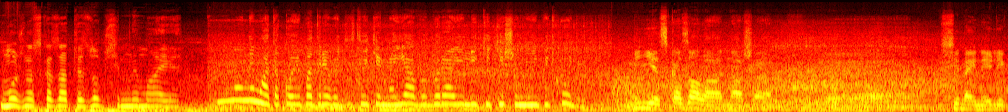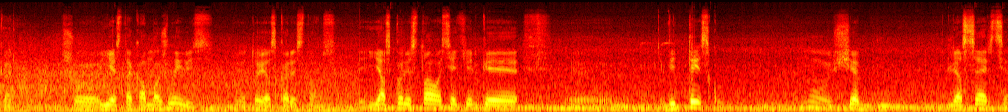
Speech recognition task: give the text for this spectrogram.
можна сказати, зовсім немає. Ну, нема такої потреби, дійсно. Я вибираю ліки ті, що мені підходять. Мені сказала наша е, сімейний лікар, що є така можливість, то я скористався. Я скористався тільки від тиску, ну, ще для серця.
